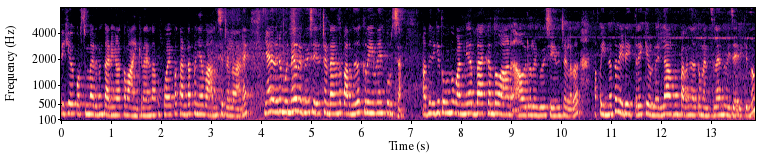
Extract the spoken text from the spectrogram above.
എനിക്ക് കുറച്ച് മരുന്നും കാര്യങ്ങളൊക്കെ വാങ്ങിക്കണമായിരുന്നു. അപ്പോൾ പോയപ്പോൾ കണ്ടപ്പോൾ ഞാൻ വാങ്ങിച്ചിട്ടുള്ളതാണ്. ഞാൻ ഇതിന് മുന്നേ റിവ്യൂ ചെയ്തിട്ടുണ്ടായിരുന്നു പറഞ്ഞത് ക്രീമിനെ കുറിച്ചാണ് അതെനിക്ക് തോന്നുന്നു വൺ ഇയർ ബാക്ക് എന്തോ ആണ് ആ ഒരു റിവ്യൂ ചെയ്തിട്ടുള്ളത്. അപ്പോൾ ഇന്നത്തെ വീഡിയോ ഇത്രയൊക്കെ ഉള്ളൂ. എല്ലാവർക്കും പറഞ്ഞതൊക്കെ മനസ്സിലായെന്ന് വിചാരിക്കുന്നു.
